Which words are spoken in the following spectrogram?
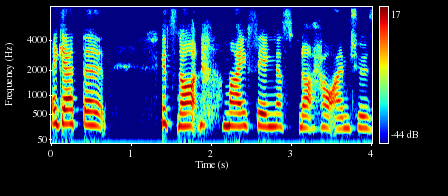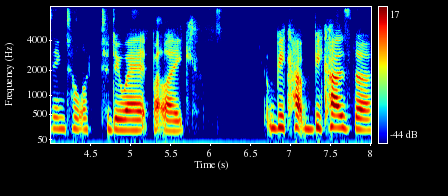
i get that it's not my thing that's not how i'm choosing to look to do it but like because because the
